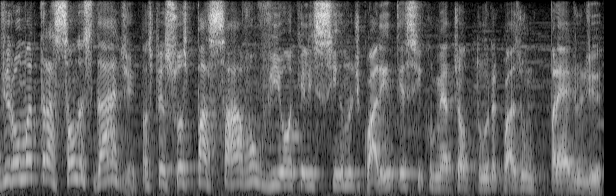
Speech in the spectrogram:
virou uma atração da cidade. As pessoas passavam, viam aquele sino de 45 metros de altura, quase um prédio de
